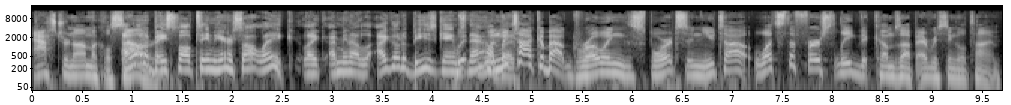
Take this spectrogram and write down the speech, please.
astronomical salaries. I want a baseball team here in Salt Lake. Like, I mean, I, I go to Bees games now. when we talk about growing sports in Utah, what's the first league that comes up every single time?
